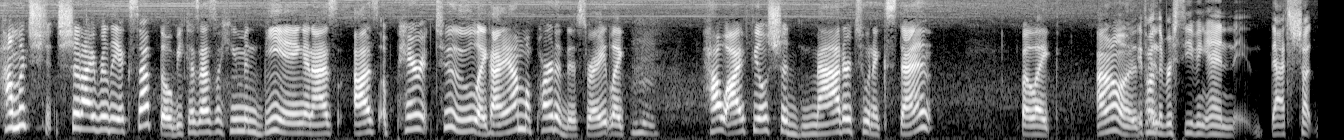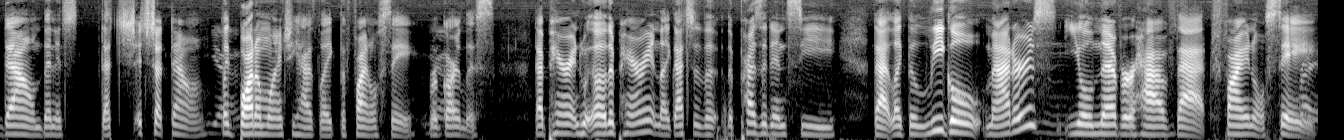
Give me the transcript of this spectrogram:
how much should I really accept though? Because as a human being and as as a parent too, like I am a part of this, right? Like Mm-hmm. how I feel should matter to an extent, but like I don't know. If on the receiving end that's shut down, then it's that's it's shut down. Like bottom line, she has like the final say, regardless. That parent, who the other parent, like that's the the presidency. That like the legal matters, you'll never have that final say.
